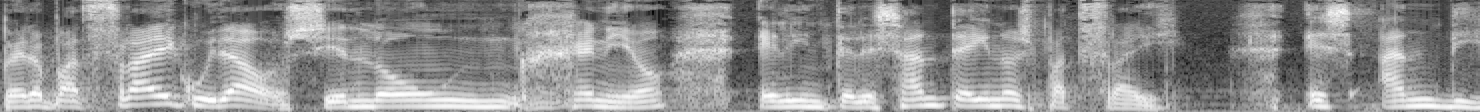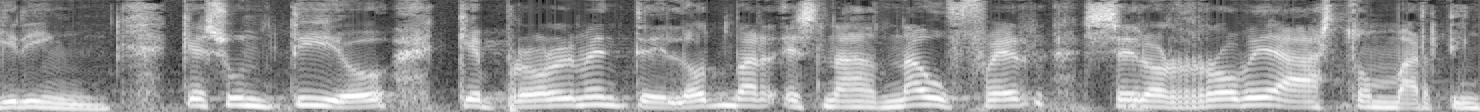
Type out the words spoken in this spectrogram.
Pero Pat Fry, cuidado, siendo un genio, el interesante ahí no es Pat Fry. Es Andy Green, que es un tío que probablemente el Otmar Snaufer se lo robe a Aston Martin.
